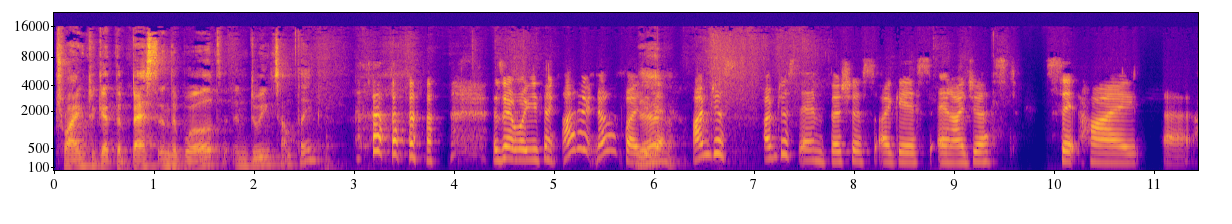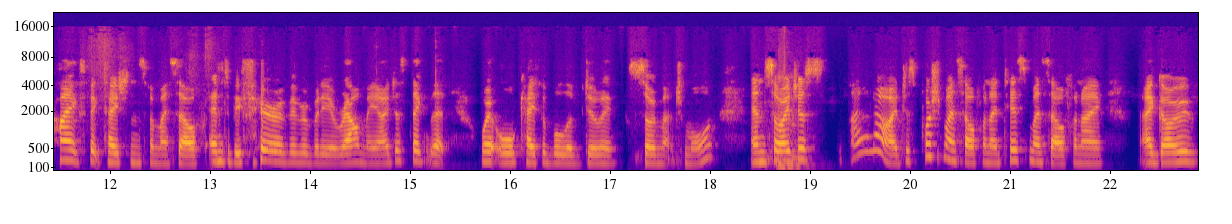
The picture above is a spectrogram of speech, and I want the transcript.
trying to get the best in the world in doing something? Is that what you think? I don't know if I yeah. do that. I'm just, I'm just ambitious, I guess, and I just set high, uh, high expectations for myself. And to be fair of everybody around me, I just think that we're all capable of doing so much more. And so mm-hmm. I just I don't know. I just push myself and I test myself and I I go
